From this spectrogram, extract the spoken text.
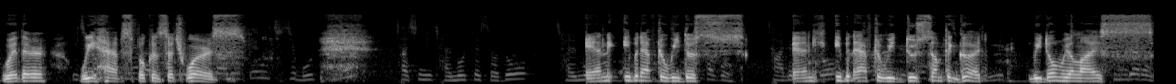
whether we have spoken such words. And even after we do, and even after we do something good, we don't realize,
